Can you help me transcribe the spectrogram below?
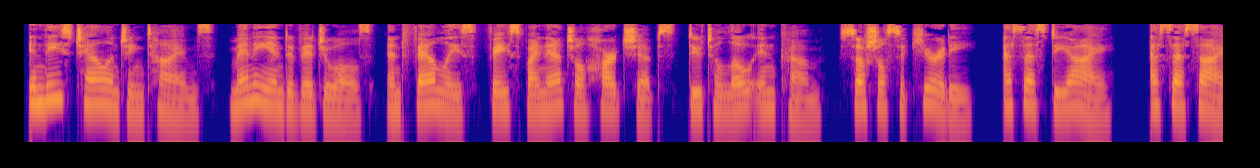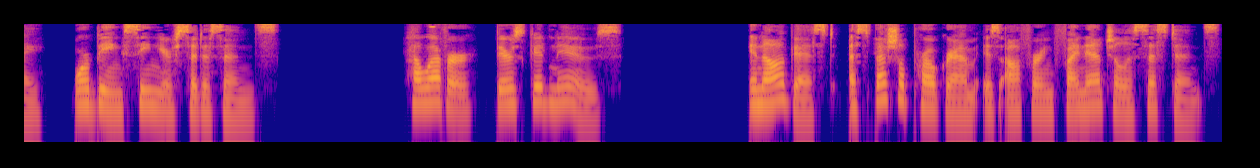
In these challenging times, many individuals and families face financial hardships due to low income, Social Security, SSDI, SSI, or being senior citizens. However, there's good news. In August, a special program is offering financial assistance,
